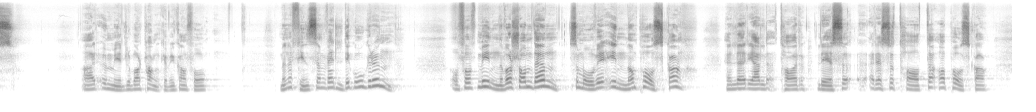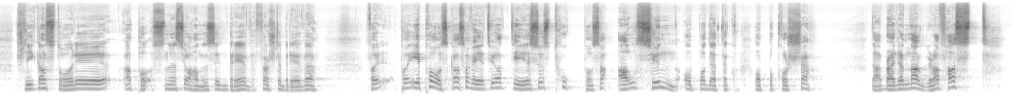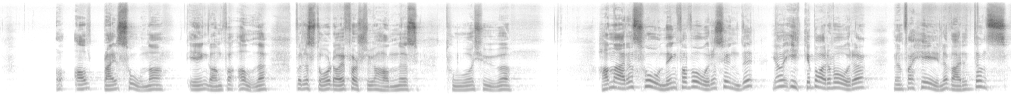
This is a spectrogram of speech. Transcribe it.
er umiddelbar tanke vi kan få. Men det fins en veldig god grunn. Og For å minne oss om den, så må vi innom påska. Eller jeg tar, leser resultatet av påska, slik han står i Apostlenes Johannes sitt brev, første brevet. For på, I påska så vet vi at Jesus tok på seg all synd oppå, dette, oppå korset. Der ble det nagla fast og alt ble sona en gang for alle. For det står da i 1. Johannes 22. Han er en soning for våre synder, ja, ikke bare våre, men for hele verdens.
